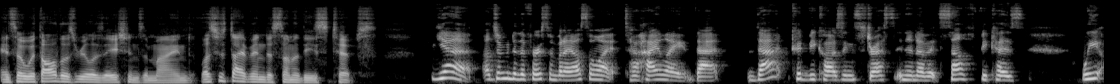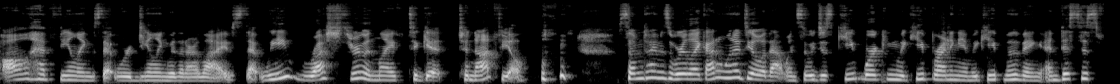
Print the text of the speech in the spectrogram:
and so with all those realizations in mind let's just dive into some of these tips yeah i'll jump into the first one but i also want to highlight that that could be causing stress in and of itself because we all have feelings that we're dealing with in our lives that we rush through in life to get to not feel. Sometimes we're like, I don't want to deal with that one. So we just keep working, we keep running, and we keep moving. And this is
